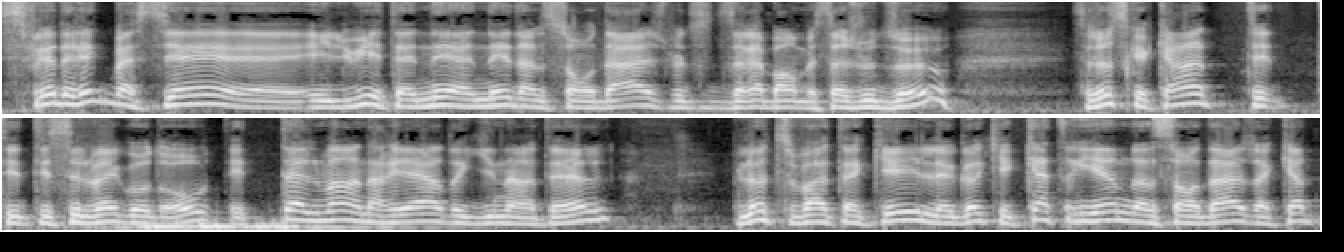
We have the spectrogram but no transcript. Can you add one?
si Frédéric Bastien euh, et lui étaient nez à nez dans le sondage, puis tu te dirais, bon, mais ça joue dur. C'est juste que quand t'es, t'es Sylvain Gaudreau, t'es tellement en arrière de Guy Nantel, puis là, tu vas attaquer le gars qui est quatrième dans le sondage à 4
